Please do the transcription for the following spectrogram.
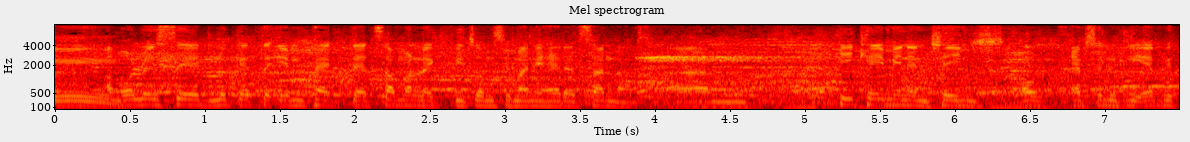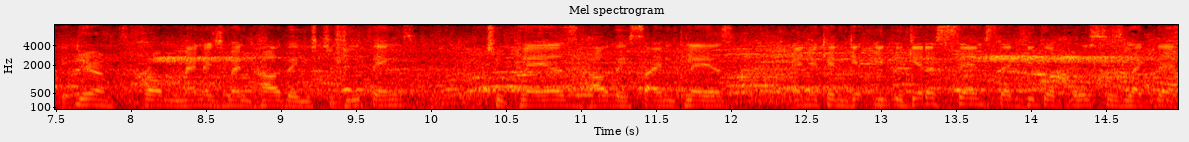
Mm. I've always said, look at the impact that someone like Pitso Mosimane had at Sundowns. Um, he came in and changed absolutely everything. Yeah. From management, how they used to do things, to players, how they sign players, and you can get you, get a sense that Hugo Broos is like that.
